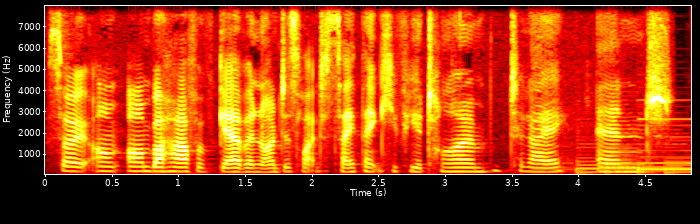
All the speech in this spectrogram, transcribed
So, on, on behalf of Gavin, I'd just like to say thank you for your time today and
